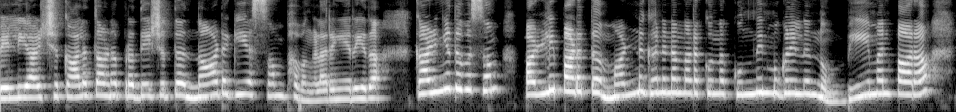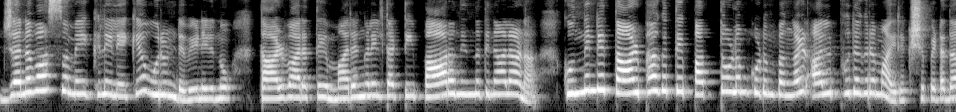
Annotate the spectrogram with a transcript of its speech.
വെള്ളിയാഴ്ച കാലത്താണ് പ്രദേശത്ത് നാടകീയ സംഭവങ്ങൾ അരങ്ങേറിയത്. കഴിഞ്ഞ ദിവസം പള്ളിപ്പാടത്ത് മണ്ണ് ഖനനം നടക്കുന്ന കുന്നിൻ മുകളിൽ നിന്നും ഭീമൻപാറ ജനവാസ മേഖലയിലേക്ക് ഉരുണ്ട് വീണിരുന്നു. താഴ്വാരത്തെ മരങ്ങളിൽ തട്ടി പാറ നിന്നതിനാലാണ് കുന്നിന്റെ താഴ്ഭാഗത്തെ പത്തോളം കുടുംബങ്ങൾ അത്ഭുതകരമായി രക്ഷപ്പെട്ടത്.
